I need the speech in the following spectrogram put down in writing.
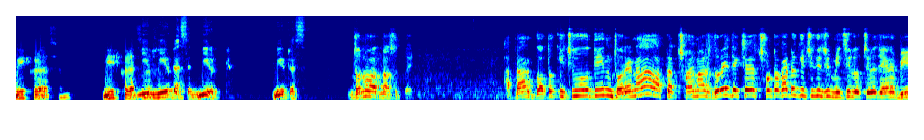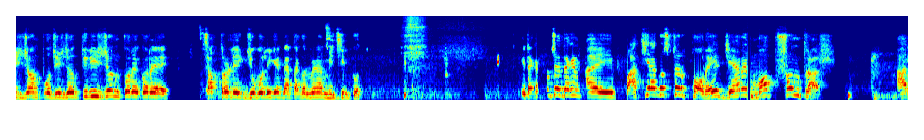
মিউট করে আছেন। মিউট করে আছেন? মিউট আছেন মিউট মিউট আছেন। ধন্যবাদ মাসুদ ভাই। আপনার গত কিছুদিন ধরে না আপনার ছয় মাস ধরেই দেখছে ছোটখাটো কিছু কিছু মিছিল হচ্ছিল যেখানে বিশ জন পঁচিশ জন তিরিশ জন করে করে ছাত্রলীগ, যুবলীগের নেতাকর্মীরা মিছিল করত। এটা হচ্ছে দেখেন, এই পাঁচই আগস্টের পরে যে হারে মব সন্ত্রাস আর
